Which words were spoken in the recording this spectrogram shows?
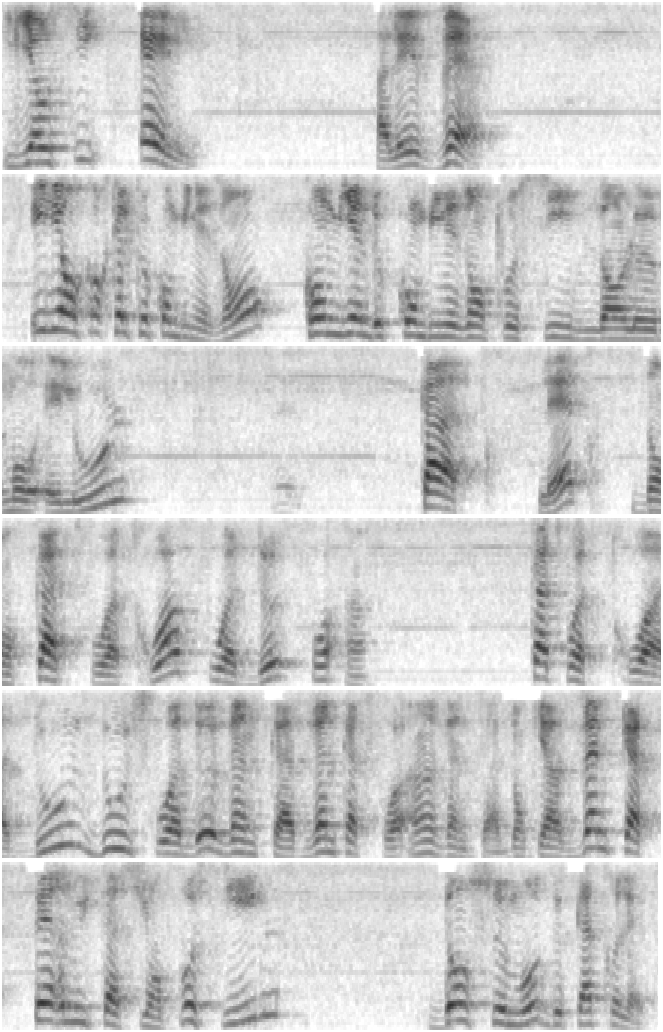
Il y a aussi el, aller vers. Il y a encore quelques combinaisons. Combien de combinaisons possibles dans le mot Elul? Quatre lettres, donc 4 fois 3 fois 2 fois 1. 4 fois 3, 12, 12 fois 2, 24, 24 fois 1, 24. Donc il y a 24 permutations possibles dans ce mot de quatre lettres.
